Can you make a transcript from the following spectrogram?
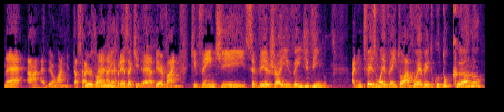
né? A, é Beer and Wine? Tá certo. Beer né? Wine, A é. empresa que é a Beer Wine, que vende cerveja e vende vinho. A gente fez um evento lá, foi um evento com o Tucano,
